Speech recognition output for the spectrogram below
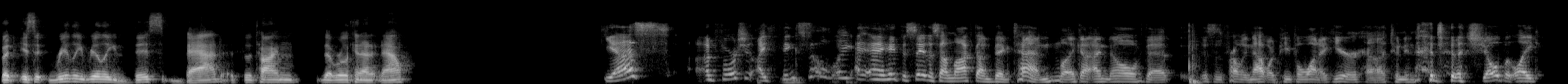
But is it really, really this bad at the time that we're looking at it now? Yes unfortunately, I think so. Like, I, I, hate to say this on Locked On Big Ten. Like, I, I know that this is probably not what people want to hear uh, tuning into the show, but like,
